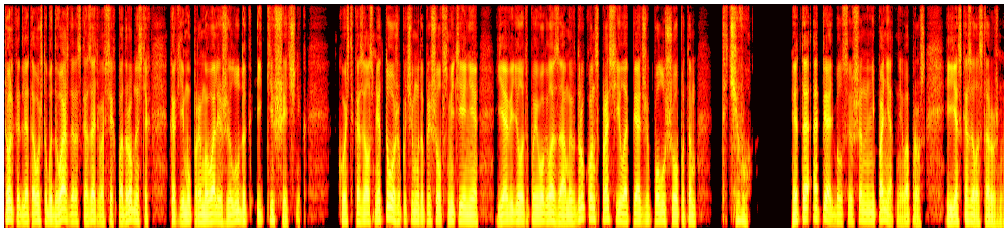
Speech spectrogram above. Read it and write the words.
только для того, чтобы дважды рассказать во всех подробностях, как ему промывали желудок и кишечник. Костя, казалось, мне тоже почему-то пришел в смятение. Я видел это по его глазам, и вдруг он спросил опять же полушепотом «Ты чего?» Это опять был совершенно непонятный вопрос, и я сказал осторожно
